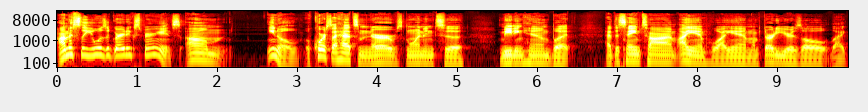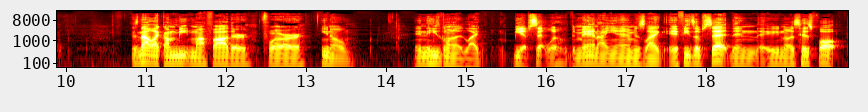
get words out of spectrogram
honestly, it was a great experience. Um, you know, of course, I had some nerves going into meeting him, but at the same time, I am who I am. I'm 30 years old. Like, it's not like I'm meeting my father for, you know, and he's to like be upset with the man I am. Is like if he's upset, then you know it's his fault.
